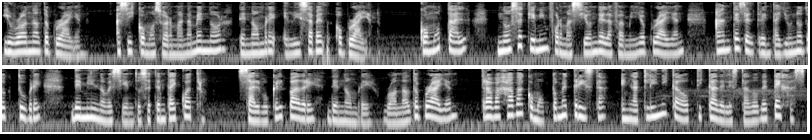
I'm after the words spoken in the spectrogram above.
y Ronald O'Brien, así como su hermana menor de nombre Elizabeth O'Brien. Como tal, no se tiene información de la familia O'Brien antes del 31 de octubre de 1974, salvo que el padre, de nombre Ronald O'Brien, Trabajaba como optometrista en la Clínica Óptica del Estado de Texas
